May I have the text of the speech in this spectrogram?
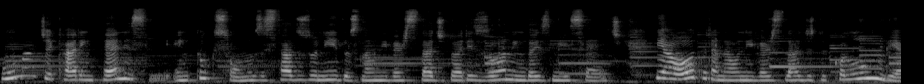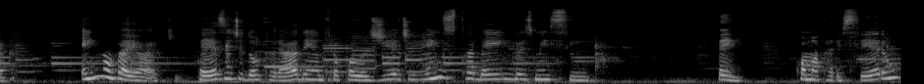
uma de Karen Penisly em Tucson, nos Estados Unidos, na Universidade do Arizona, em 2007, e a outra na Universidade de Columbia, em Nova York, tese de doutorado em antropologia de Renzo Tadei em 2005. Bem, como apareceram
